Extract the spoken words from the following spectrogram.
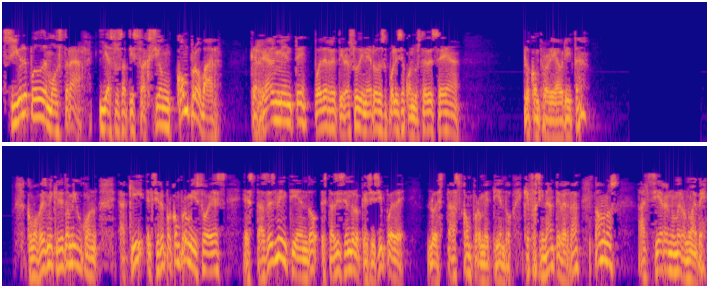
si yo le puedo demostrar y a su satisfacción comprobar que realmente puede retirar su dinero de su póliza cuando usted desea, ¿lo compraría ahorita? Como ves, mi querido amigo, con, aquí el cierre por compromiso es, estás desmintiendo, estás diciendo lo que sí sí puede, lo estás comprometiendo. Qué fascinante, ¿verdad? Vámonos al cierre número nueve.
